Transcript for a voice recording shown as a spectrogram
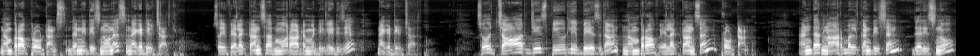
number of protons, then it is known as negative charge. So if electrons are more, automatically it is a negative charge. So charge is purely based on number of electrons and proton. Under normal condition, there is no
